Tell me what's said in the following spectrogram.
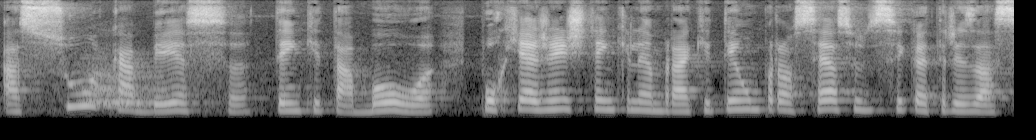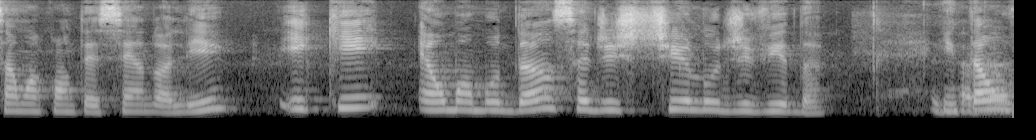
a sua cabeça tem que estar tá boa, porque a gente tem que lembrar que tem um processo de cicatrização acontecendo ali e que é uma mudança de estilo de vida. Então,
